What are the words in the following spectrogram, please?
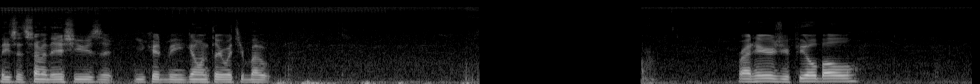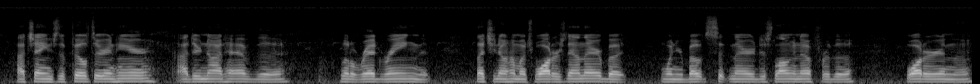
these are some of the issues that you could be going through with your boat. Right here is your fuel bowl. I changed the filter in here. I do not have the little red ring that lets you know how much water's down there, but when your boat's sitting there just long enough for the water and the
